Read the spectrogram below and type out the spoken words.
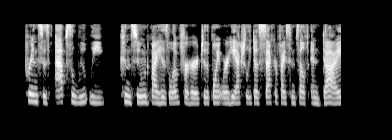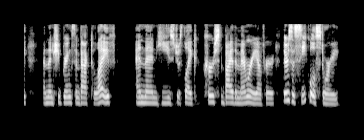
prince is absolutely consumed by his love for her to the point where he actually does sacrifice himself and die and then she brings him back to life and then he's just like cursed by the memory of her. There's a sequel story.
